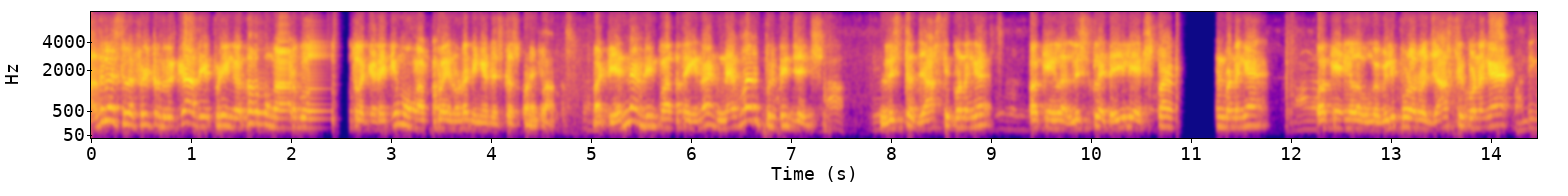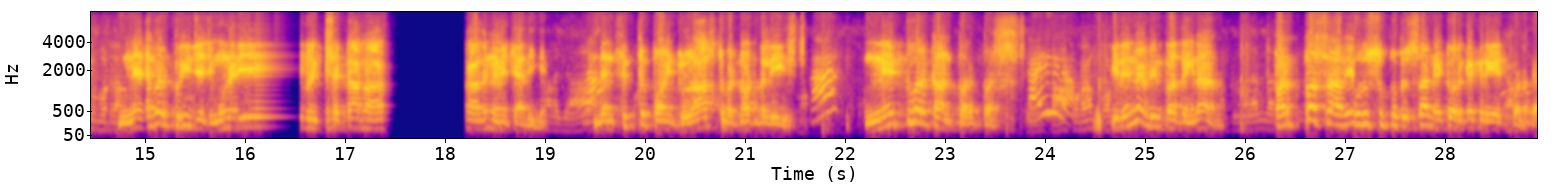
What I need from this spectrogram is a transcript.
அதுல சில ஃபில்டர் இருக்கு. அது எப்படிங்கறத உங்க அனுபவத்துல கிடைக்கும். உங்க அப்ளைனோட நீங்க டிஸ்கஸ் பண்ணிக்கலாம். பட் என்ன அப்படின்னு பாத்தீங்கன்னா நெவர் ப்ரீ ஜட்ஜ் லிஸ்ட ஜாஸ்தி பண்ணுங்க. ஓகேங்களா? லிஸ்ட்ல டெய்லி எக்ஸ்பேண்ட் பண்ணுங்க. ஓகேங்களா? உங்க விழிப்புணர்வை ஜாஸ்தி பண்ணுங்க. நெவர் ப்ரீ ஜட்ஜ் முன்னாடியே இவருக்கு செட் ஆக ஆகாதுன்னு நினைக்காதீங்க. Then fifth point last but not the least network on purpose இது என்ன அப்படின்னு பாத்தீங்கன்னா பர்பஸாவே புதுசு புதுசா நெட்வொர்க்கை கிரியேட் பண்ணுங்க.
